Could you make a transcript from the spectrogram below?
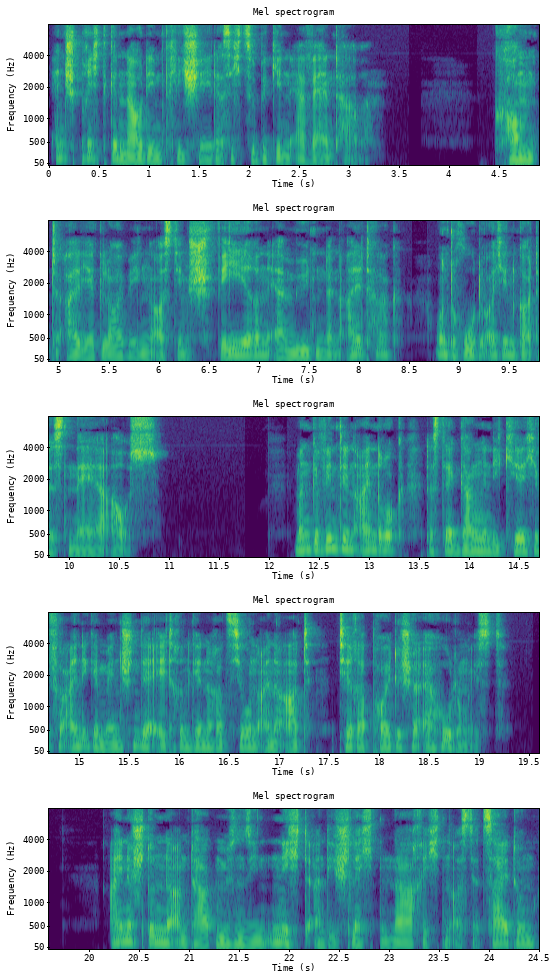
entspricht genau dem Klischee, das ich zu Beginn erwähnt habe. Kommt, all ihr Gläubigen, aus dem schweren, ermüdenden Alltag und ruht euch in Gottes Nähe aus. Man gewinnt den Eindruck, dass der Gang in die Kirche für einige Menschen der älteren Generation eine Art therapeutischer Erholung ist. Eine Stunde am Tag müssen Sie nicht an die schlechten Nachrichten aus der Zeitung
